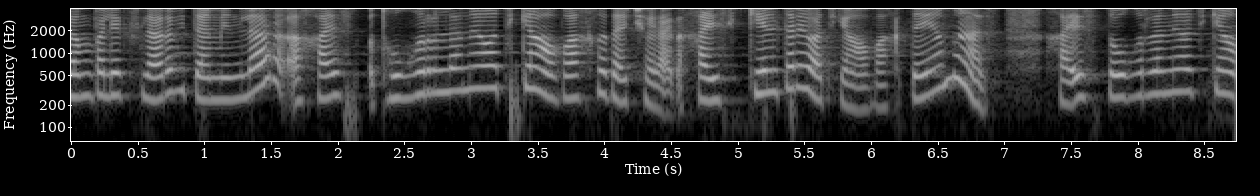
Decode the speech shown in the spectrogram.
komplekslari, vitaminlar e, hayz to'g'irlanayotgan vaqtida ichiladi. Hayz keltirayotgan vaqtda emas. Hayz to'g'irlanayotgan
